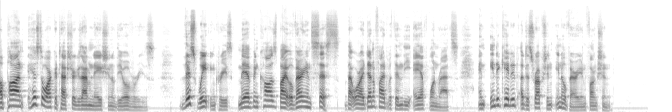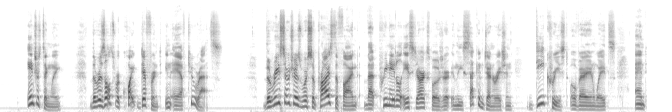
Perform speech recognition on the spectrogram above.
Upon histoarchitecture examination of the ovaries, this weight increase may have been caused by ovarian cysts that were identified within the AF1 rats and indicated a disruption in ovarian function. Interestingly, the results were quite different in AF2 rats. The researchers were surprised to find that prenatal ACR exposure in the second generation decreased ovarian weights and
